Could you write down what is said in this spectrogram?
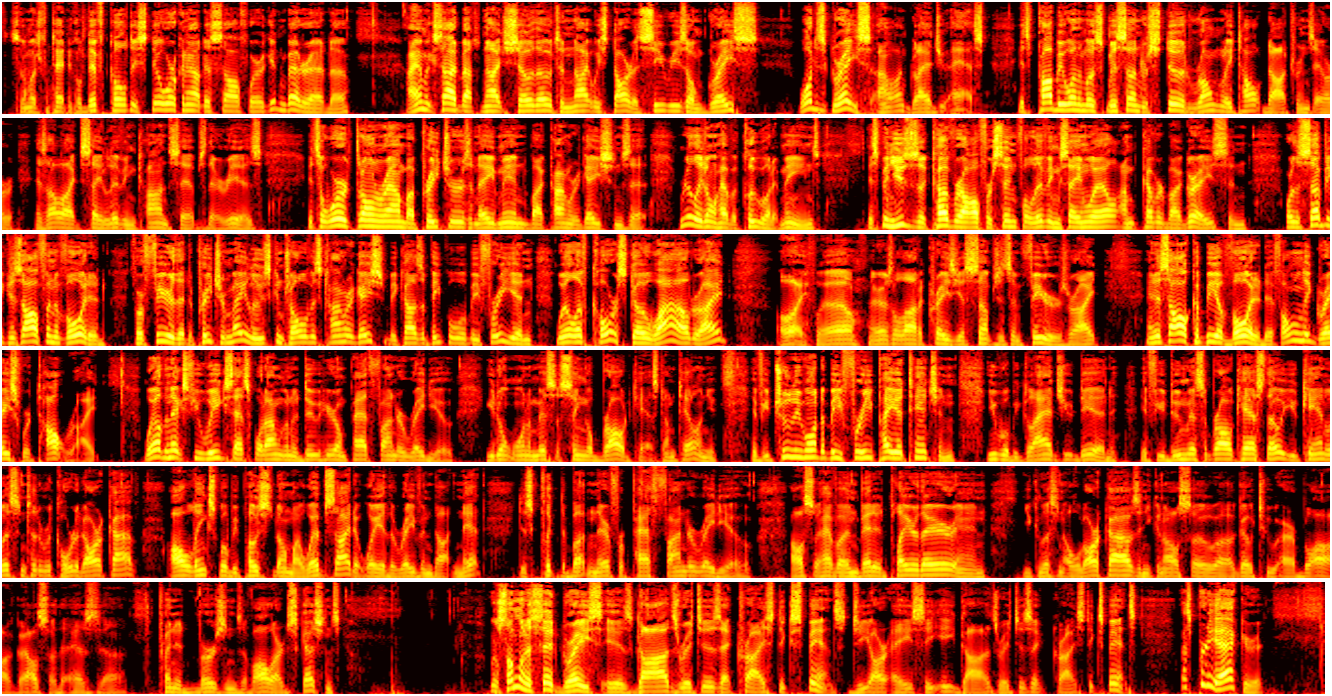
So much for technical difficulties. Still working out this software. Getting better at it, though. I am excited about tonight's show, though. Tonight we start a series on grace. What is grace? Oh, I'm glad you asked. It's probably one of the most misunderstood, wrongly taught doctrines, or as I like to say, living concepts there is. It's a word thrown around by preachers and amen by congregations that really don't have a clue what it means. It's been used as a cover-all for sinful living, saying, well, I'm covered by grace, and or the subject is often avoided for fear that the preacher may lose control of his congregation because the people will be free and will, of course, go wild, right? Oy, well, there's a lot of crazy assumptions and fears, right? And this all could be avoided if only grace were taught right. Well, the next few weeks, that's what I'm going to do here on Pathfinder Radio. You don't want to miss a single broadcast, I'm telling you. If you truly want to be free, pay attention. You will be glad you did. If you do miss a broadcast, though, you can listen to the recorded archive. All links will be posted on my website at wayoftheraven.net. Just click the button there for Pathfinder Radio. I also have an embedded player there, and you can listen to old archives, and you can also uh, go to our blog also that has uh, printed versions of all our discussions. Well, someone has said grace is God's riches at Christ's expense. G R A C E, God's riches at Christ's expense. That's pretty accurate.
